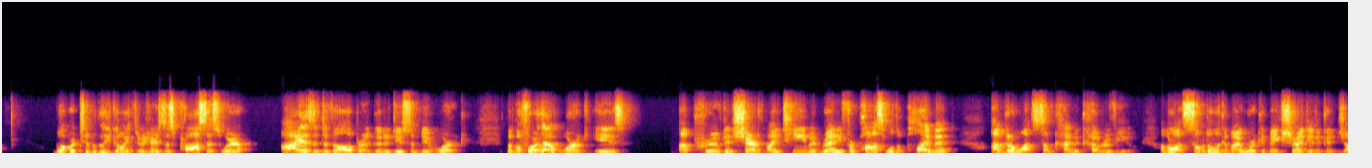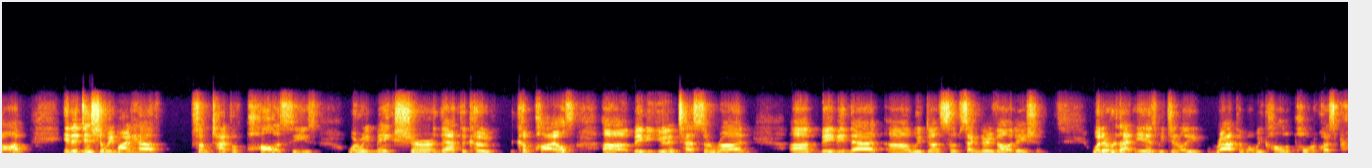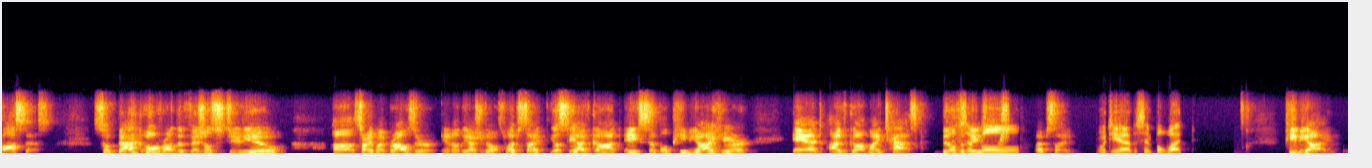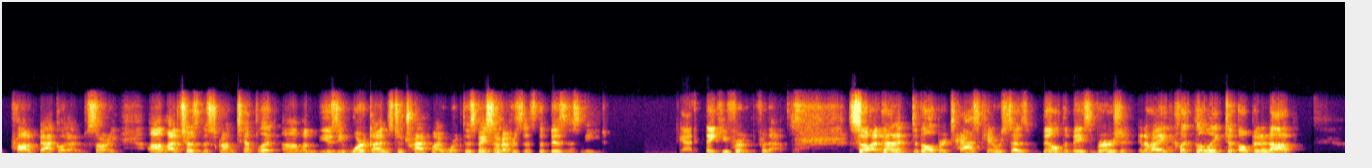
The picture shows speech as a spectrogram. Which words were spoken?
what we're typically going through here is this process where I, as a developer, am going to do some new work. But before that work is approved and shared with my team and ready for possible deployment, I'm going to want some kind of code review. I'm going to want someone to look at my work and make sure I did a good job. In addition, we might have some type of policies where we make sure that the code compiles, uh, maybe unit tests are run, uh, maybe that uh, we've done some secondary validation. Whatever that is, we generally wrap in what we call the pull request process. So back over on the Visual Studio, uh, sorry, my browser and on the Azure DevOps website, you'll see I've got a simple PBI here, and I've got my task, build a, simple, base website. What do you have, a simple what? PBI, product backlog items, sorry. Um, I've chosen the Scrum template. Um, I'm using work items to track my work. This basically okay. represents the business need. Got it. Thank you for, for that. So I've got a developer task here which says build the base version. And if I click the link to open it up,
